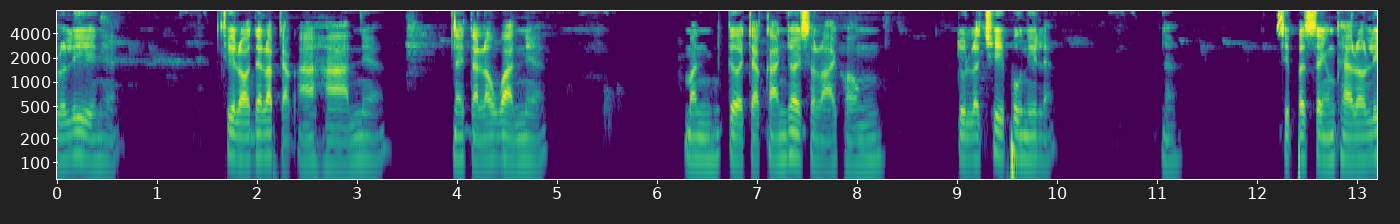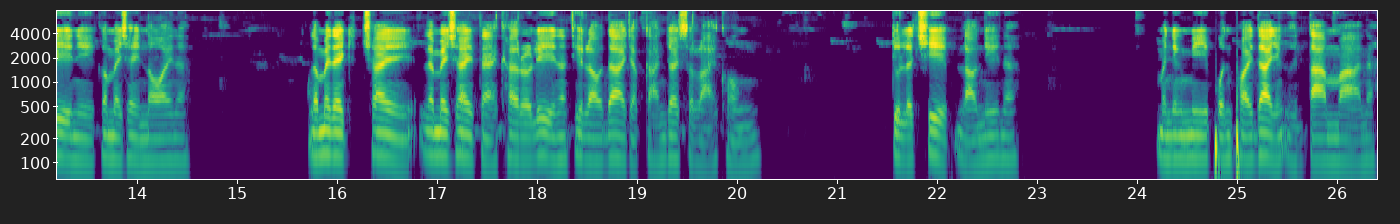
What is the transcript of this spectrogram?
ลอรี่เนี่ยที่เราได้รับจากอาหารเนี่ยในแต่ละวันเนี่ย มันเกิดจากการย่อยสลายของจุลชีพพวกนี้แหละนะสิบเปอร์เซ็นของแคลอรี่นี่ก็ไม่ใช่น้อยนะแล้วไม่ได้ใช่และไม่ใช่แต่แคลอรี่นะที่เราได้จากการย่อยสลายของจุลชีพเหล่านี้นะ มันยังมีผลพลอยได้อย่างอื่นตามมานะ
